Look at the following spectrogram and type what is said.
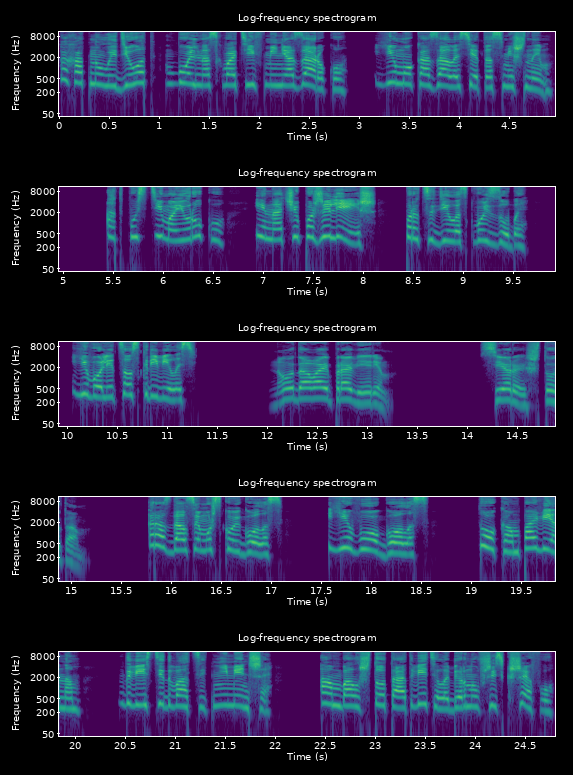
Хохотнул идиот, больно схватив меня за руку. Ему казалось это смешным. «Отпусти мою руку, иначе пожалеешь!» Процедила сквозь зубы. Его лицо скривилось. «Ну, давай проверим. Серый, что там?» Раздался мужской голос. Его голос. Током по венам. 220, не меньше. Амбал что-то ответил, обернувшись к шефу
